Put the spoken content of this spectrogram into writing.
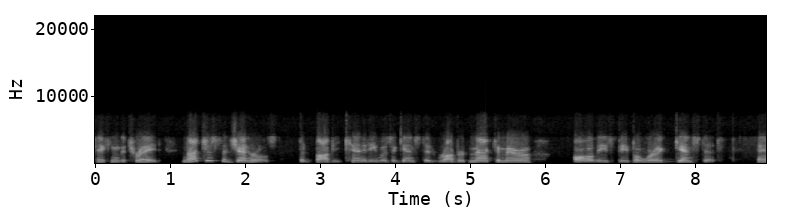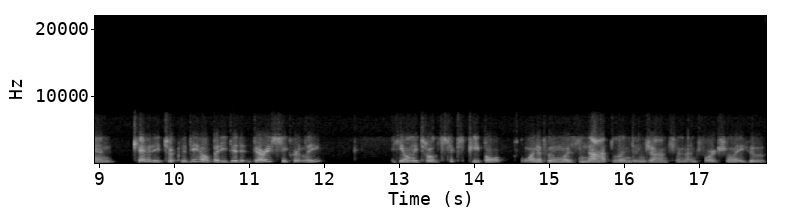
taking the trade. Not just the generals, but Bobby Kennedy was against it, Robert McNamara, all these people were against it. And Kennedy took the deal, but he did it very secretly. He only told six people, one of whom was not Lyndon Johnson, unfortunately, who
